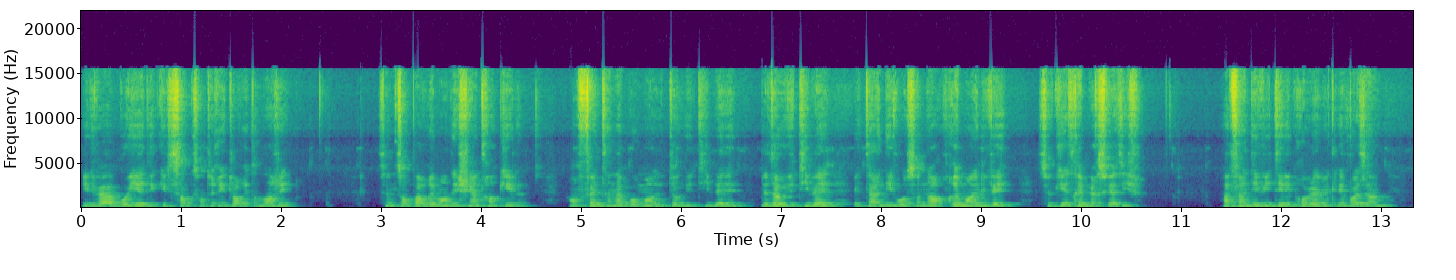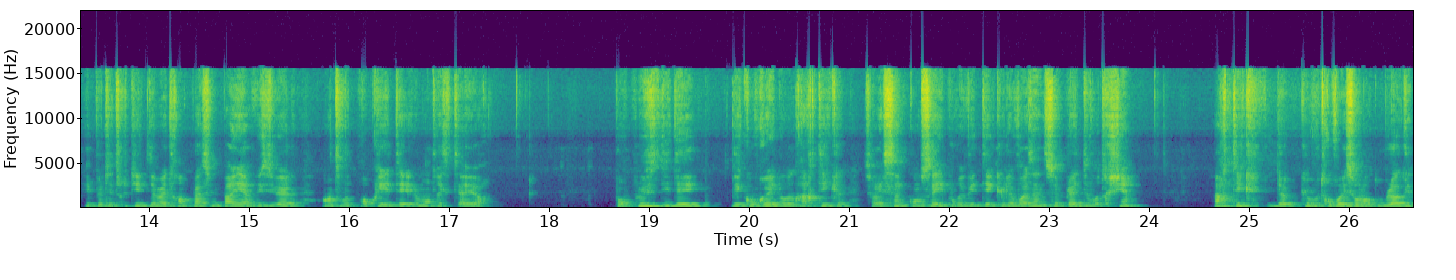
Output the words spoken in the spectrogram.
il va aboyer dès qu'il sent que son territoire est en danger. Ce ne sont pas vraiment des chiens tranquilles. En fait, un aboiement de dog du Tibet, de dog du Tibet est à un niveau sonore vraiment élevé, ce qui est très persuasif. Afin d'éviter les problèmes avec les voisins, il peut être utile de mettre en place une barrière visuelle entre votre propriété et le monde extérieur. Pour plus d'idées, découvrez notre article sur les 5 conseils pour éviter que les voisins ne se plaignent de votre chien. Article que vous trouverez sur notre blog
